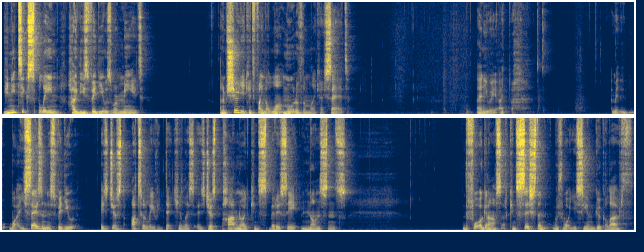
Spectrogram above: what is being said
You need to explain how these videos were made. And I'm sure you could find a lot more of them, like I said. Anyway, I, I mean, what he says in this video is just utterly ridiculous. It's just paranoid conspiracy nonsense. The photographs are consistent with what you see on Google Earth.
